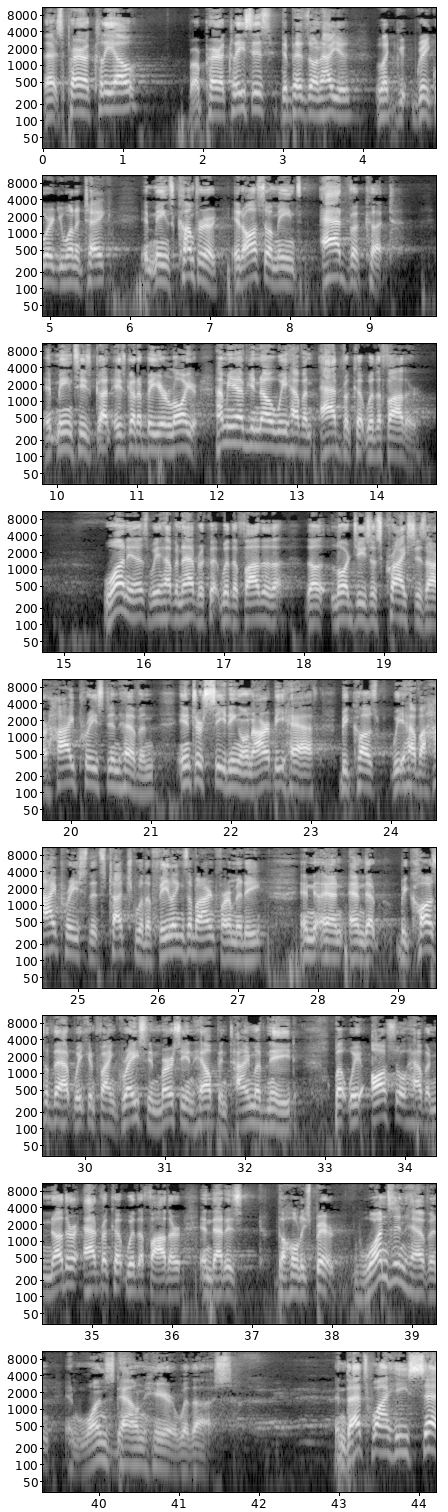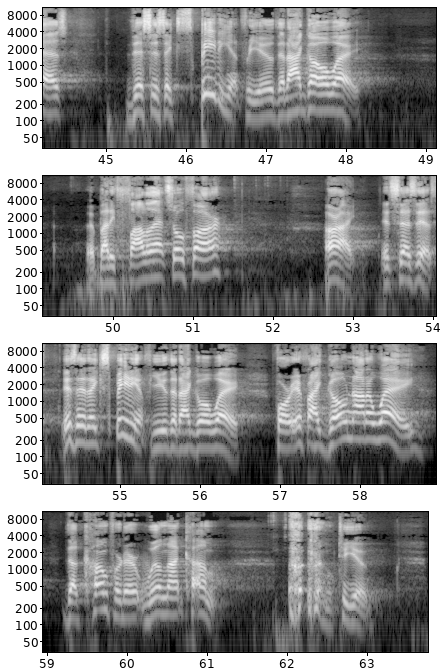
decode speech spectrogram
That's parakleo or paraklesis, depends on how you, what Greek word you want to take. It means comforter. It also means advocate. It means he's got, he's going to be your lawyer. How many of you know we have an advocate with the Father? One is we have an advocate with the Father. The, the Lord Jesus Christ is our high priest in heaven, interceding on our behalf because we have a high priest that's touched with the feelings of our infirmity and, and, and that because of that we can find grace and mercy and help in time of need. But we also have another advocate with the Father, and that is the Holy Spirit. One's in heaven and one's down here with us. And that's why he says, this is expedient for you that I go away. Everybody follow that so far? All right. It says this, is it expedient for you that I go away? For if I go not away, the comforter will not come to you.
